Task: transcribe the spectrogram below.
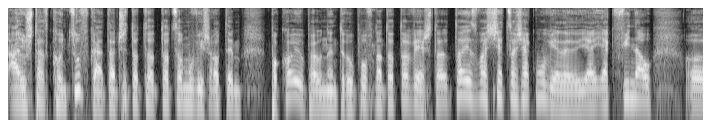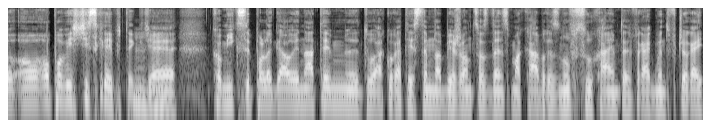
a już ta końcówka, to, czy to, to, to co mówisz o tym pokoju pełnym trupów, no to to wiesz, to, to jest właśnie coś, jak mówię, jak, jak finał o, o opowieści skrypty, gdzie komiksy polegały na tym, tu akurat jestem na bieżąco z Dance Macabre, znów słuchałem ten fragment wczoraj,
